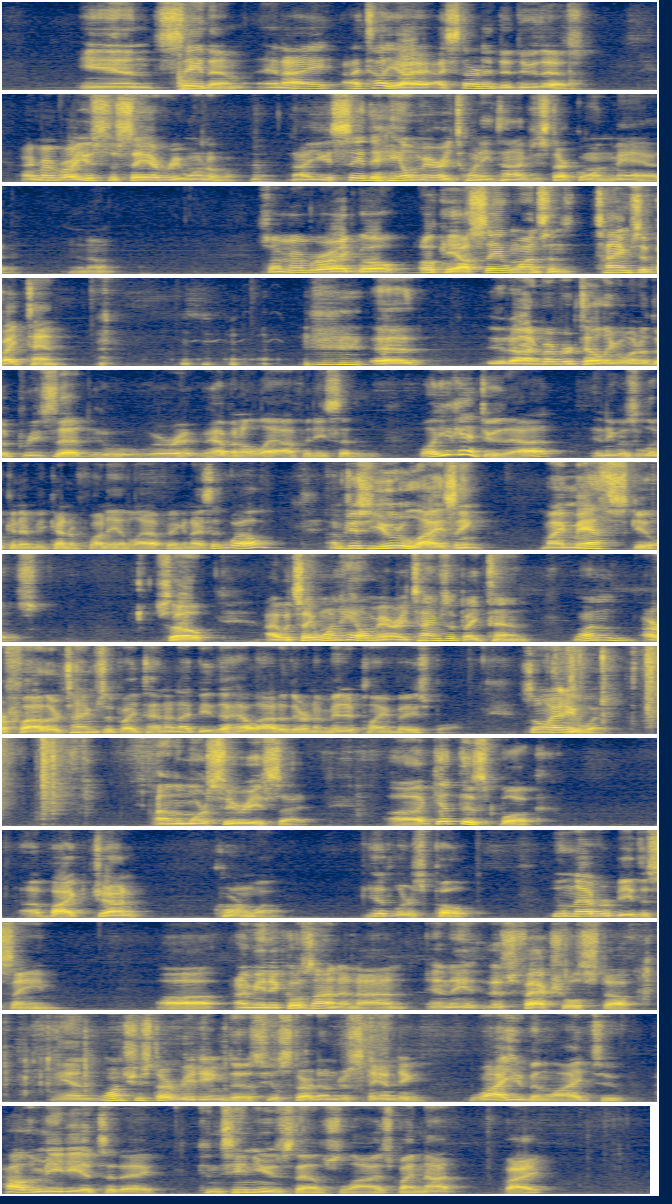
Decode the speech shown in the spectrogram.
and say them. And I, I tell you, I, I started to do this. I remember I used to say every one of them. Now you say the Hail Mary 20 times, you start going mad, you know. So I remember I'd go, okay, I'll say once and times it by 10. uh, you know, I remember telling one of the priests that who were having a laugh, and he said, well, you can't do that. And he was looking at me kind of funny and laughing. And I said, well, I'm just utilizing my math skills. So I would say one Hail Mary times it by 10 one Our Father times it by 10, and I'd be the hell out of there in a minute playing baseball. So, anyway, on the more serious side, uh, get this book uh, by John Cornwell, Hitler's Pope. You'll never be the same. Uh, I mean, it goes on and on, and this factual stuff. And once you start reading this, you'll start understanding why you've been lied to, how the media today continues those lies by not by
